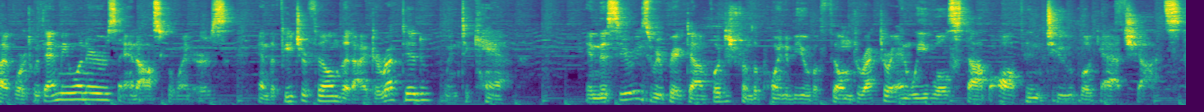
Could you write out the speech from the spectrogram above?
I've worked with Emmy winners and Oscar winners, and the feature film that I directed went to Cannes. In this series, we break down footage from the point of view of a film director, and we will stop often to look at shots.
